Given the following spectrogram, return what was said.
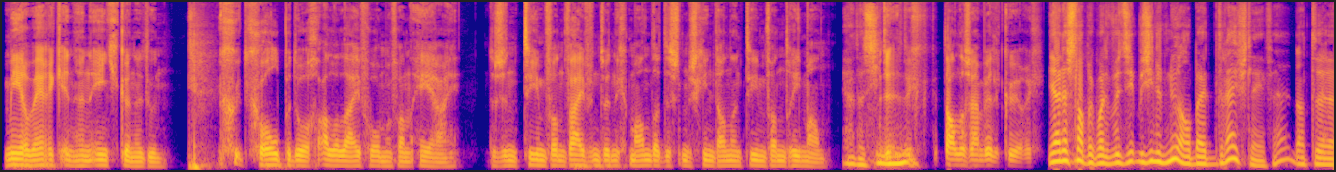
meer werk in hun eentje kunnen doen. Geholpen door allerlei vormen van AI. Dus een team van 25 man, dat is misschien dan een team van drie man. Ja, dat zien de, de getallen zijn willekeurig. Ja, dat snap ik. Maar we, zien het nu al bij het bedrijfsleven. Hè? Dat, uh,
